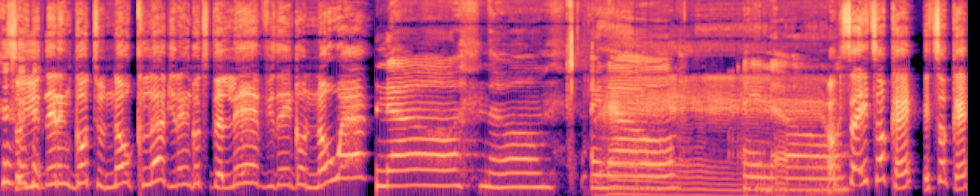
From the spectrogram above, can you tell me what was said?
so you didn't go to no club? You didn't go to the live? You didn't go nowhere? No, no. I know. I know. Okay, so it's okay. It's okay.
